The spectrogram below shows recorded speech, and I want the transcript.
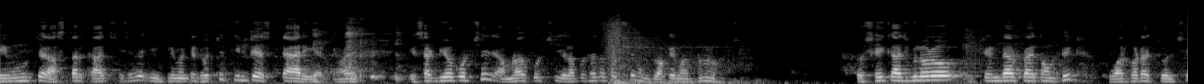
এই মুহূর্তে রাস্তার কাজ হিসেবে ইমপ্লিমেন্টেড হচ্ছে। তিনটে টায়ারই আর কি। মানে এসআরডিও করছে, আমরাও করছি, জেলা পরিষদও করছে এবং ব্লকের মাধ্যমেও হচ্ছে। তো সেই কাজগুলোরও টেন্ডার প্রায় কমপ্লিট ওয়ার্ক অর্ডার চলছে।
